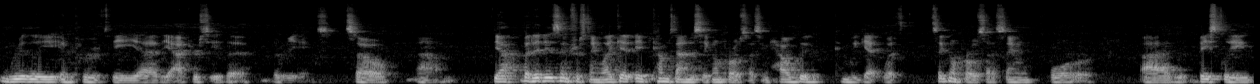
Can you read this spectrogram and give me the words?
really improve the uh, the accuracy of the the readings. So um, yeah, but it is interesting. Like it, it comes down to signal processing. How good can we get with signal processing for uh, basically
